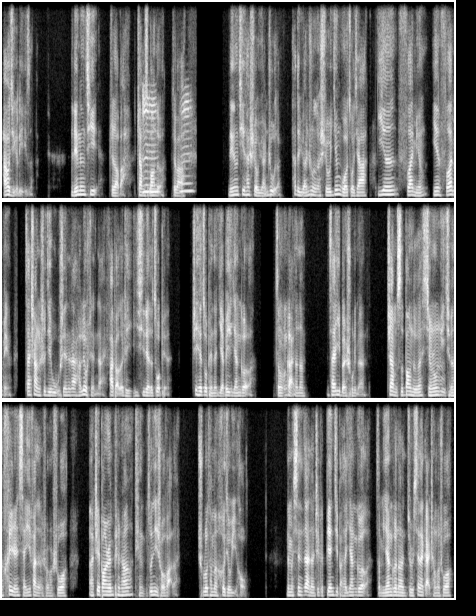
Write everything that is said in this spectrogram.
还有几个例子。零零七知道吧？詹姆斯邦德对吧？零零七它是有原著的，它的原著呢是由英国作家伊恩·弗莱明伊恩·弗莱明在上个世纪五十年代和六十年代发表的这一系列的作品。这些作品呢也被阉割了，怎么改的呢？在一本书里面，詹姆斯·邦德形容一群黑人嫌疑犯的时候说：“啊，这帮人平常挺遵纪守法的，除了他们喝酒以后。”那么现在呢，这个编辑把它阉割了，怎么阉割呢？就是现在改成了说，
